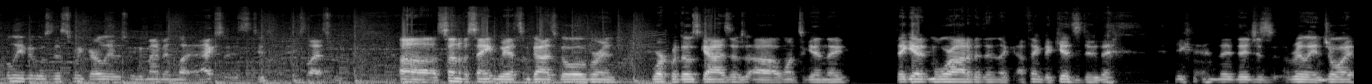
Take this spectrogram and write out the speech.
I believe it was this week, earlier this week. It might have been actually this Tuesday. It was last week. Uh, Son of a Saint. We had some guys go over and work with those guys. Uh, once again, they they get more out of it than the, I think the kids do. They, they they just really enjoy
